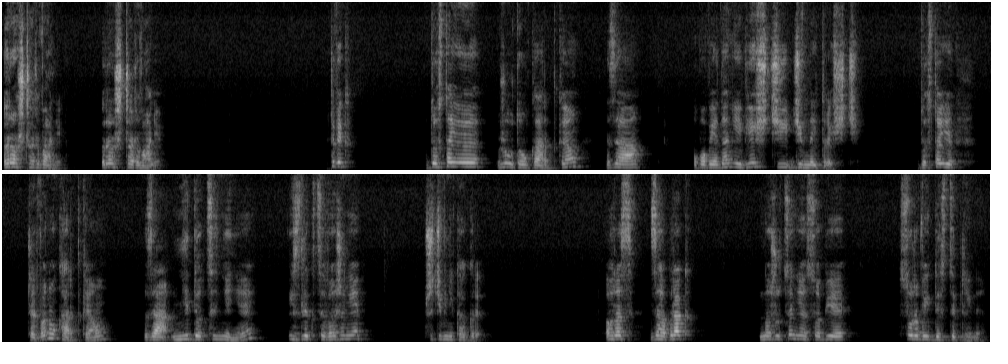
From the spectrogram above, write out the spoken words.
rozczarowanie. Rozczarowanie. Człowiek dostaje żółtą kartkę za opowiadanie wieści dziwnej treści. Dostaje czerwoną kartkę za niedocenienie i zlekceważenie przeciwnika gry oraz za brak narzucenia sobie surowej dyscypliny,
